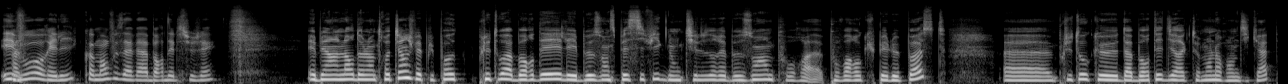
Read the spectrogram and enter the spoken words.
Et vous Aurélie, comment vous avez abordé le sujet? Eh bien, lors de l'entretien, je vais plutôt aborder les besoins spécifiques dont ils auraient besoin pour pouvoir occuper le poste, euh, plutôt que d'aborder directement leur handicap.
